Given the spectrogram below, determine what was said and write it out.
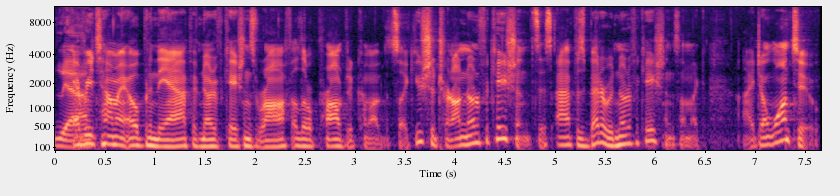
Yeah. every time I opened the app, if notifications were off, a little prompt would come up that's like, you should turn on notifications. This app is better with notifications. I'm like, I don't want to.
